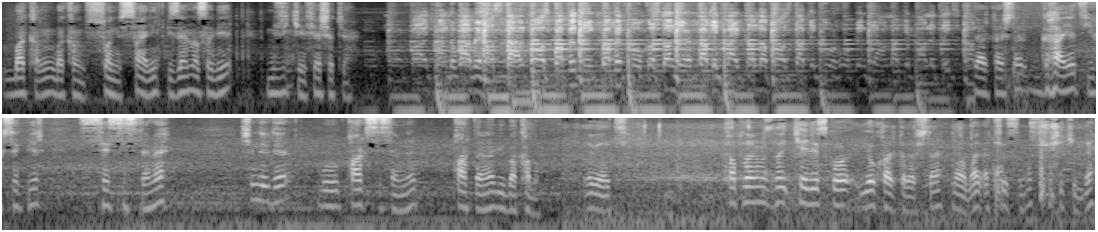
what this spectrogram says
bakalım bakalım Sony Sonic bize nasıl bir müzik keyfi yaşatıyor. Arkadaşlar gayet yüksek bir ses sistemi. Şimdi bir de bu park sistemine, parklarına bir bakalım. Evet. Kapılarımızda Kelesko yok arkadaşlar. Normal açıyorsunuz şu şekilde.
